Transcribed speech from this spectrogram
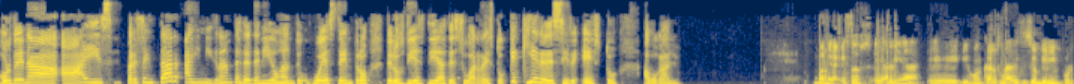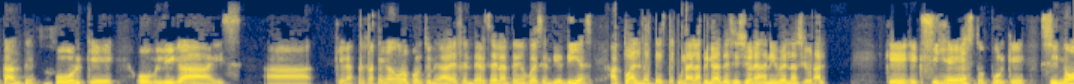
ordena a ICE presentar a inmigrantes detenidos ante un juez dentro de los 10 días de su arresto. ¿Qué quiere decir esto, abogado? Bueno, mira, esto es, eh, Adriana eh, y Juan Carlos, una decisión bien importante porque obliga a ICE a que las personas tengan una oportunidad de defenderse delante de un juez en 10 días. Actualmente, esta es una de las primeras decisiones a nivel nacional que exige esto, porque si no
